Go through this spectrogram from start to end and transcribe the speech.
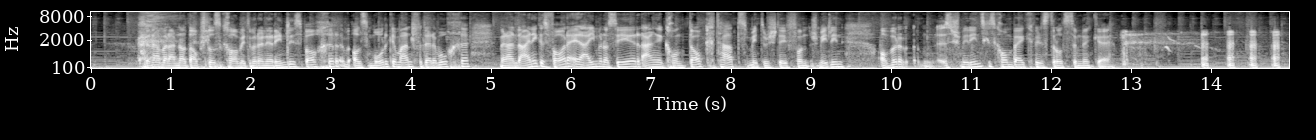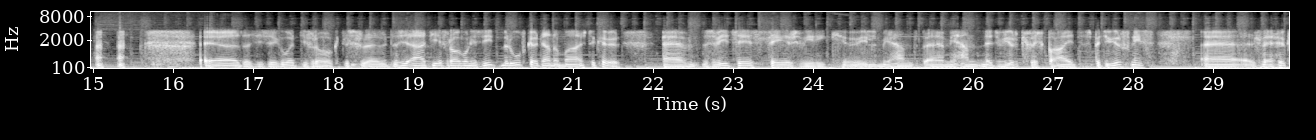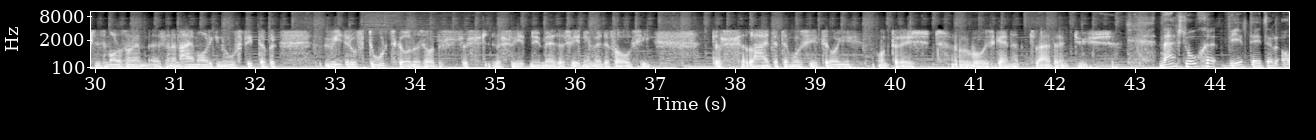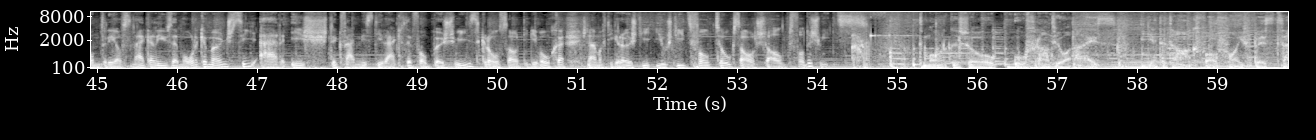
Dann haben wir auch noch den Abschluss mit René Rindlisbacher als Morgenmensch dieser Woche. Wir haben einiges erfahren. Er hat immer noch sehr engen Kontakt hat mit dem Stefan Schmidlin. Aber ein Schmirinskis Comeback will es trotzdem nicht geben. Ja, das ist eine gute Frage. Das, äh, das ist auch die Frage, die ich seit wir aufgehört haben, am meisten gehört. Ähm, das wird sehr, sehr schwierig, weil wir haben, äh, wir haben nicht wirklich beide das Bedürfnis. Äh, es wäre höchstens mal so ein, so einen einmaligen Auftritt, aber wieder auf Tour zu gehen oder so, das, das, das, wird nicht mehr, das wird nicht mehr der Fall sein. Das leider, da muss ich jetzt euch und der Rest, der uns gerne hat, leider enttäuschen. Nächste Woche wird der Andreas Nägeli unser Morgenmensch sein. Er ist der Gefängnisdirektor von Böschweiss. Grossartige Woche. ist nämlich die grösste Justizvollzugsanstalt der Schweiz. Die Morgenshow auf Radio 1. Jeden Tag von 5 bis 10.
